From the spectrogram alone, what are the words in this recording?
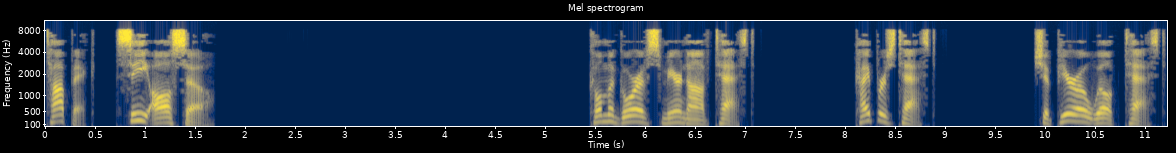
Topic. See also Kolmogorov-Smirnov test Kuiper's test Shapiro-Wilk test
